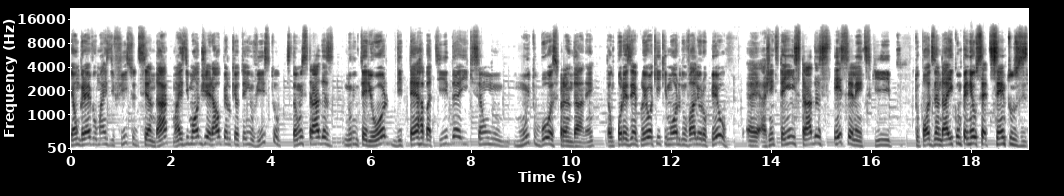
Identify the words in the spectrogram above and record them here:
é um gravel mais difícil de se andar, mas de modo geral, pelo que eu tenho visto, estão estradas no interior de terra batida e que são muito boas para andar, né? Então, por exemplo, eu aqui que moro no Vale Europeu, é, a gente tem estradas excelentes que tu podes andar aí com pneu 700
